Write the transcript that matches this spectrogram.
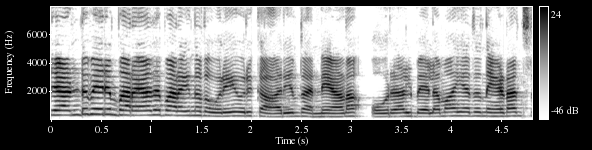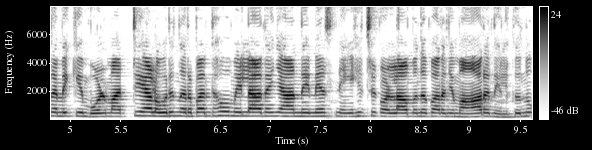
രണ്ടുപേരും പറയാതെ പറയുന്നത് ഒരേ ഒരു കാര്യം തന്നെയാണ്. ഒരാൾ ബലമായി അത് നേടാൻ ശ്രമിക്കുമ്പോൾ മറ്റേയാൾ ഒരു നിർബന്ധവുമില്ലാതെ ഞാൻ നിന്നെ സ്നേഹിച്ചു കൊള്ളാമെന്ന് പറഞ്ഞു മാറി നിൽക്കുന്നു.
